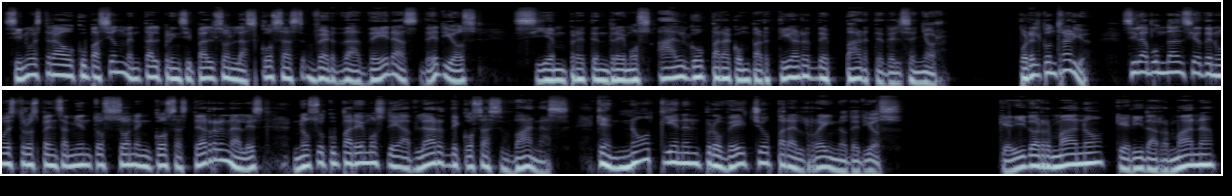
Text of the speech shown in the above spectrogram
Si nuestra ocupación mental principal son las cosas verdaderas de Dios, siempre tendremos algo para compartir de parte del Señor. Por el contrario, si la abundancia de nuestros pensamientos son en cosas terrenales, nos ocuparemos de hablar de cosas vanas, que no tienen provecho para el reino de Dios. Querido hermano, querida hermana,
